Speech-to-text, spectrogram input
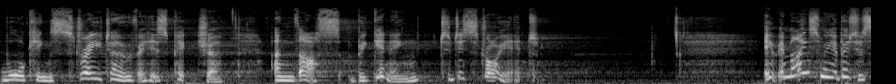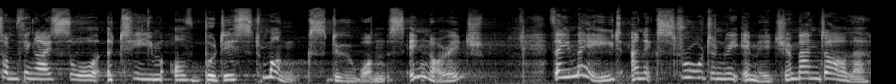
walking straight over his picture and thus beginning to destroy it? It reminds me a bit of something I saw a team of Buddhist monks do once in Norwich. They made an extraordinary image, a mandala,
